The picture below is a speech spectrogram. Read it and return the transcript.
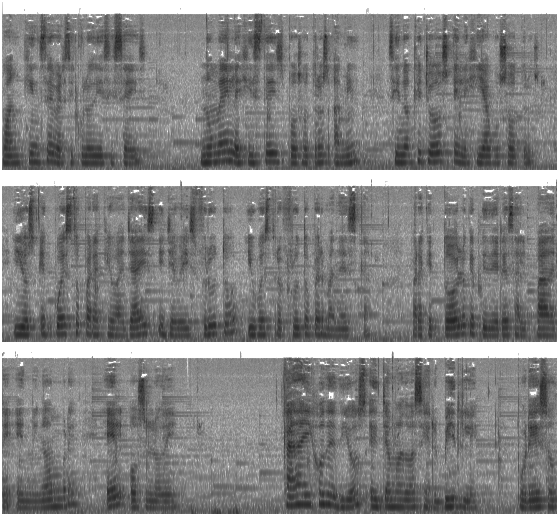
Juan 15, versículo 16, No me elegisteis vosotros a mí, sino que yo os elegí a vosotros, y os he puesto para que vayáis y llevéis fruto, y vuestro fruto permanezca, para que todo lo que pidiereis al Padre en mi nombre, Él os lo dé. Cada hijo de Dios es llamado a servirle. Por eso,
